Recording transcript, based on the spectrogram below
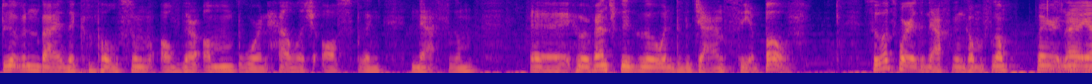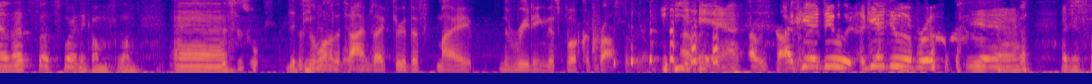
driven by the compulsion of their unborn hellish offspring, Nephilim, uh, who eventually grow into the giants sea above. So that's where the Nephilim come from. There, yeah. yeah, that's that's where they come from. Uh, This is this is one of the times I threw the my the reading this book across the room. I was, yeah. I was. I can't do it. I can't do it, bro. yeah, I just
